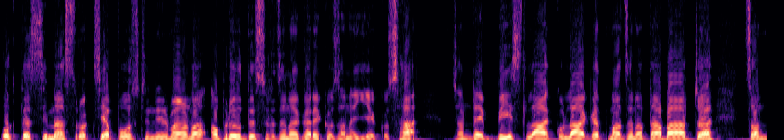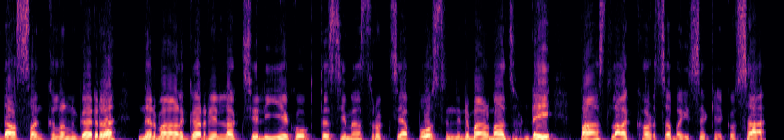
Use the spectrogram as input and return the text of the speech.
उक्त सीमा सुरक्षा पोस्ट निर्माणमा अवरोध सृजना गरेको जनाइएको छ। झण्डै बीस लाखको लागतमा जनताबाट चन्दा संकलन गरेर निर्माण गर्ने लक्ष्य लिएको उक्त सीमा सुरक्षा पोस्ट निर्माणमा झण्डै पाँच लाख खर्च भइसकेको छ।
